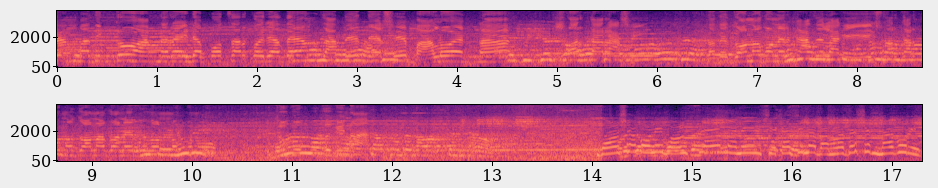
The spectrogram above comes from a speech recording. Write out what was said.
সাংবাদিক তো, আপনারা এটা প্রচার করে দেন যাতে দেশে ভালো একটা সরকার আসে, যাতে জনগণের কাজে লাগে। এই সরকার কোনো জনগণের জন্য কোনো যুগোপযোগী না। দর্শক উনি বলছে মানে শেখ হাসিনা বাংলাদেশের নাগরিক।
